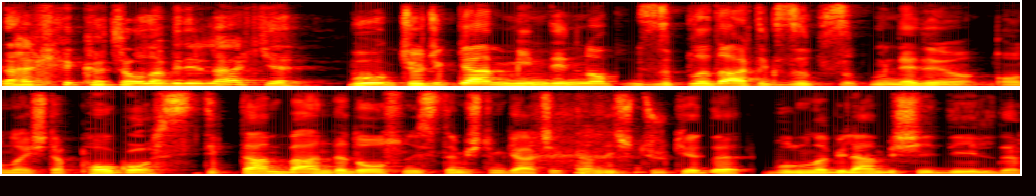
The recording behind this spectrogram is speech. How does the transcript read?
kadar kötü olabilirler ki. Bu çocukken Mindy'nin o zıpladı artık zıp zıp mı ne deniyor ona işte pogo stick'ten bende de olsun istemiştim gerçekten de hiç Türkiye'de bulunabilen bir şey değildi.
